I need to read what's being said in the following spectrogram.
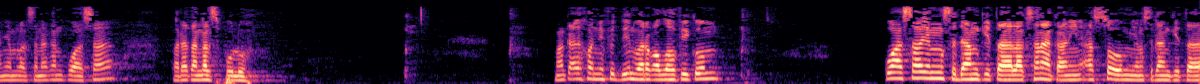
hanya melaksanakan puasa pada tanggal 10. Maka ikhwan fillah barakallahu fikum puasa yang sedang kita laksanakan ini as yang sedang kita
